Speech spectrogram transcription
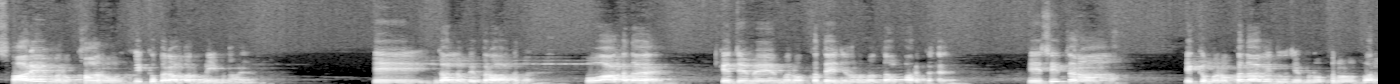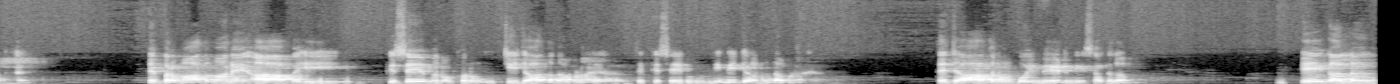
ਸਾਰੇ ਮਨੁੱਖਾਂ ਨੂੰ ਇੱਕ ਬਰਾਬਰ ਨਹੀਂ ਬਣਾਇਆ ਇਹ ਗੱਲ ਵਿਪਰ ਆਖਦਾ ਹੈ? ਉਹ ਆਖਦਾ ਹੈ ਕਿ ਜਿਵੇਂ ਮਨੁੱਖ ਤੇ ਜਾਨਵਰ ਦਾ ਫ਼ਰਕ ਹੈ, ਇਸੇ ਤਰ੍ਹਾਂ ਇੱਕ ਮਨੁੱਖ ਦਾ ਵੀ ਦੂਜੇ ਮਨੁੱਖ ਨਾਲੋਂ ਫ਼ਰਕ ਹੈ। ਤੇ ਪ੍ਰਮਾਤਮਾ ਨੇ ਆਪ ਹੀ ਕਿਸੇ ਮਨੁੱਖ ਨੂੰ ਉੱਚੀ ਜਾਤ ਦਾ ਬਣਾਇਆ ਤੇ ਕਿਸੇ ਨੂੰ ਨੀਵੀਂ ਜਾਤ ਦਾ ਬਣਾਇਆ। ਤੇ ਜਾਤ ਨੂੰ ਕੋਈ ਮੇਟ ਨਹੀਂ ਸਕਦਾ। ਇਹ ਗੱਲ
